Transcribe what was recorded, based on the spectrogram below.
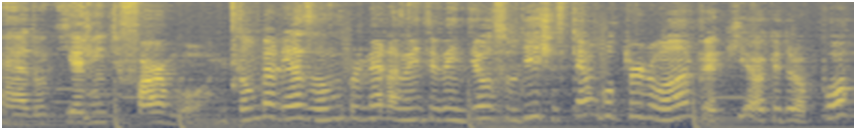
É, do que a gente farmou. Então beleza, vamos primeiramente vender os lixos. Tem um coturno amp aqui ó, que dropou.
